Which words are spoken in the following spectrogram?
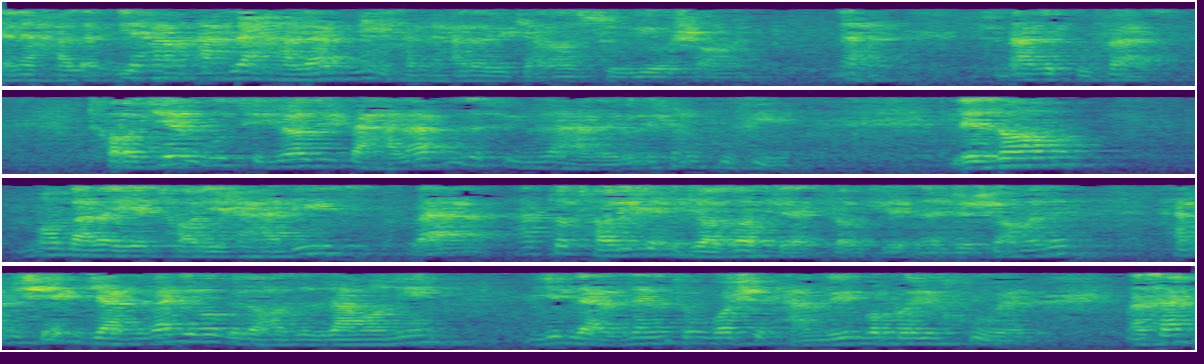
یعنی حلبی هم اهل حلب نیست همین حلبی که الان سوری و شامه. نه چون اهل کوفه است تاجر بود تجارتش به حلب بود سوری حلبی بودشون کوفیه. لذا ما برای تاریخ حدیث و حتی تاریخ اجازات که نجاش آمده همیشه یک جدولی رو به لحاظ زمانی یه در ذهنتون باشه تمرین بکنید خوبه. مثلا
